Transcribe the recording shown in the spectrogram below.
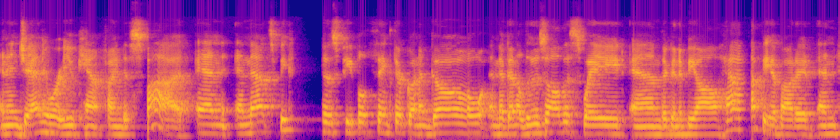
And in January, you can't find a spot. And, and that's because people think they're going to go and they're going to lose all this weight and they're going to be all happy about it. And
